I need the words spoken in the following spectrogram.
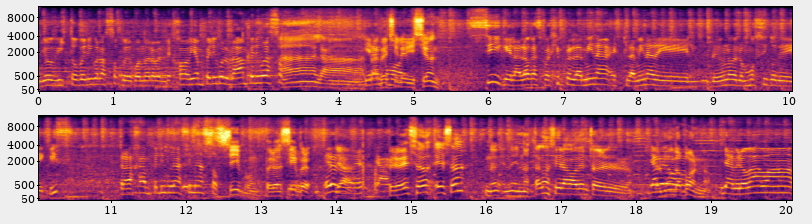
que yo he visto películas soft, porque cuando era pendejo habían películas, daban películas soft. Ah, la, la de como- televisión. Sí, que la loca, por ejemplo, la mina, es la mina de, de uno de los músicos de Kiss, trabajaba en películas así medio soft. Sí, pum, pero sí, Sí. pero. Era ya. una- eh, ya. Pero eso, esa no, no está considerado dentro del, Ya, del pero- mundo porno. Ya, pero va, va.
